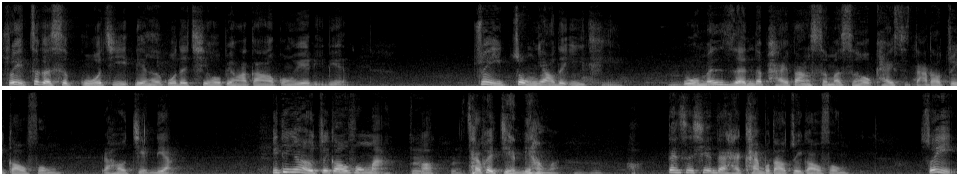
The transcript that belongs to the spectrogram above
所以这个是国际联合国的气候变化纲要公约里面最重要的议题。我们人的排放什么时候开始达到最高峰，然后减量？一定要有最高峰嘛，对好才会减量嘛。好，但是现在还看不到最高峰，所以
